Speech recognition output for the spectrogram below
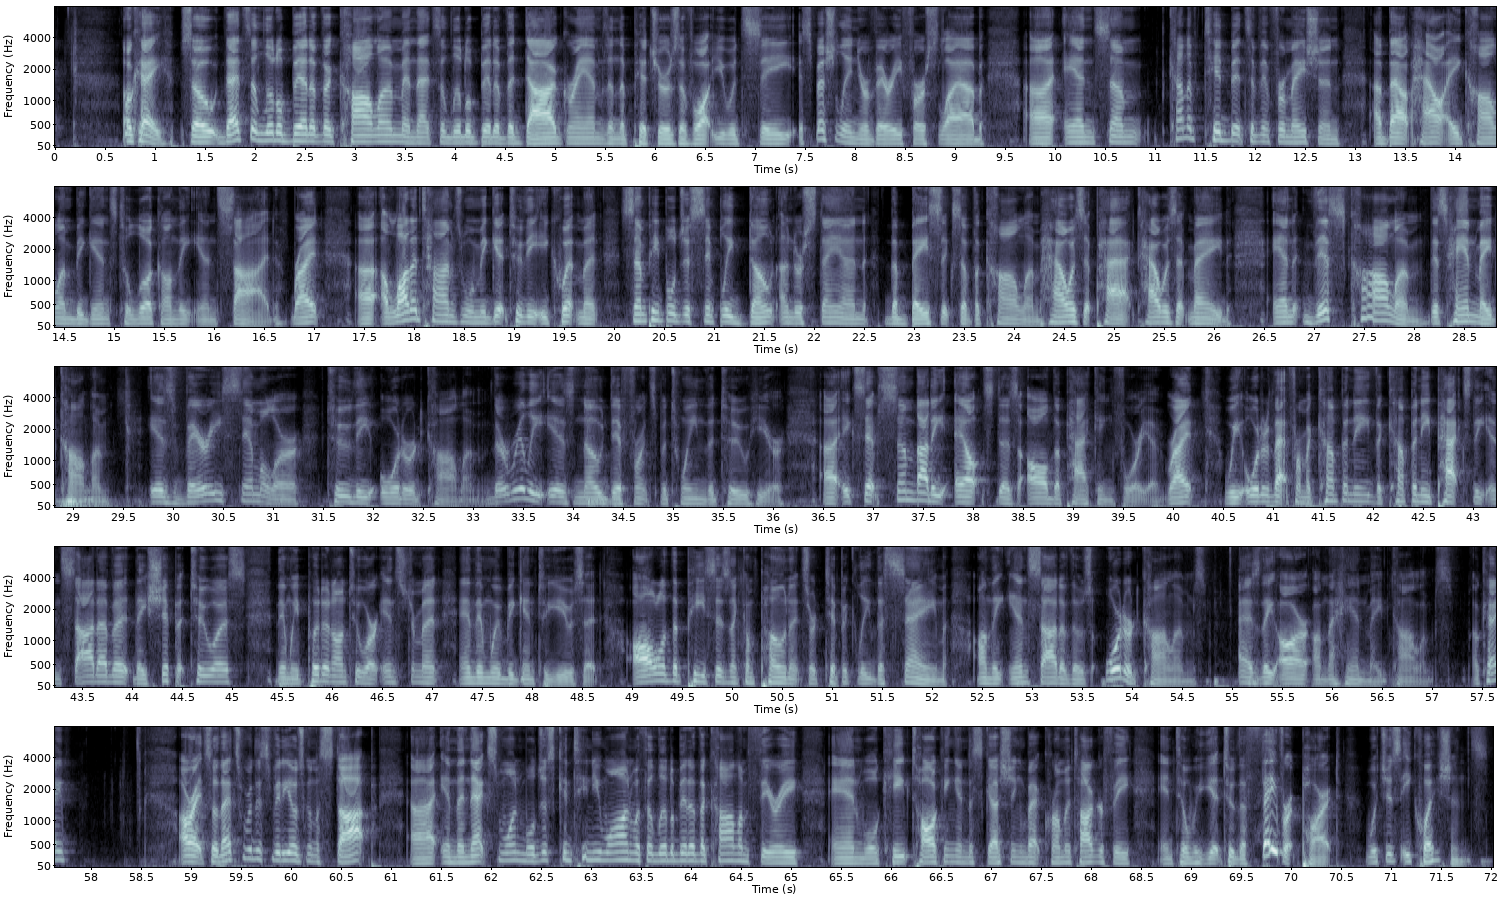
Okay, so that's a little bit of the column and that's a little bit of the diagrams and the pictures of what you would see, especially in your very first lab, uh, and some kind of tidbits of information about how a column begins to look on the inside, right? Uh, a lot of times when we get to the equipment, some people just simply don't understand the basics of the column. How is it packed? How is it made? And this column, this handmade column, is very similar to the ordered column. There really is no difference between the two here, uh, except somebody else does all the packing for you, right? We order that from a company. The company packs the inside of it. They ship it to us. Then we put it onto our instrument and then we begin to use it. All of the pieces and components are typically the same on the inside of those ordered columns as they are on the handmade columns, okay? All right, so that's where this video is going to stop. Uh, in the next one, we'll just continue on with a little bit of the column theory, and we'll keep talking and discussing about chromatography until we get to the favorite part, which is equations.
